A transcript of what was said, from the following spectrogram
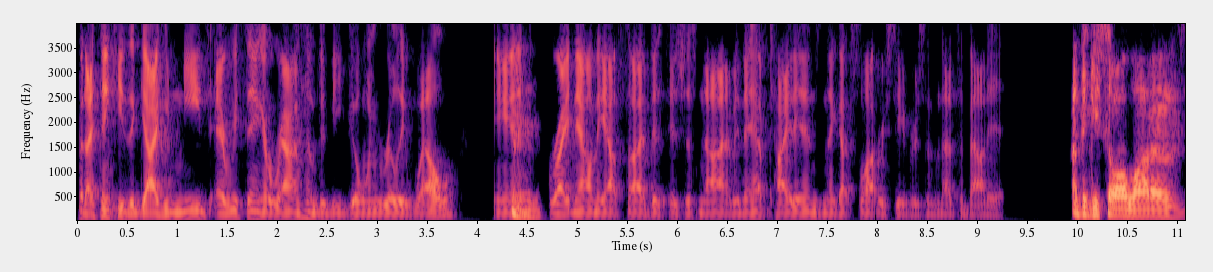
but I think he's a guy who needs everything around him to be going really well. And mm right now on the outside, it's just not. I mean, they have tight ends and they got slot receivers, and that's about it. I think you saw a lot of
